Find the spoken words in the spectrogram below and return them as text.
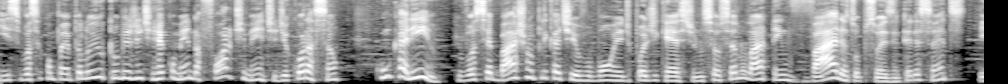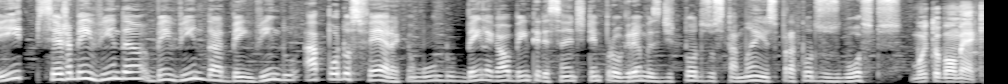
E se você acompanha pelo YouTube, a gente recomenda fortemente, de coração, com carinho, que você baixe um aplicativo bom aí de podcast no seu celular. Tem várias opções interessantes. E seja bem-vinda, bem-vinda, bem-vindo à Podosfera, que é um mundo bem legal, bem interessante. Tem programas de todos os tamanhos, para todos os gostos. Muito bom, Mac.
